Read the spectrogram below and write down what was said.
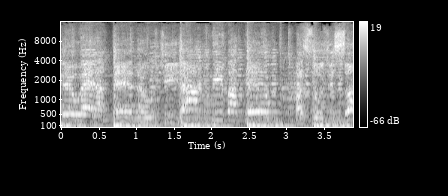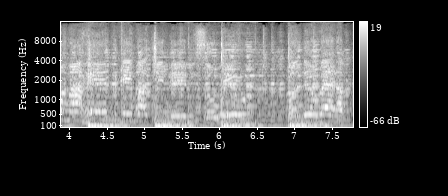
Quando eu era pedra, o diabo me bateu. Mas hoje sou marreta, quem bate nele sou eu. Quando eu era pedra,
